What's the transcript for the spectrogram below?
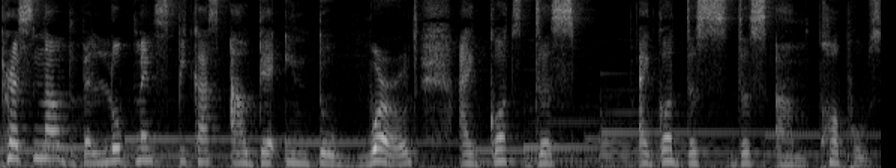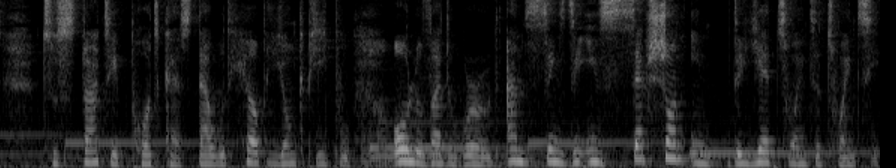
personal development speakers out there in the world, I got this I got this this um purpose to start a podcast that would help young people all over the world. And since the inception in the year 2020,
